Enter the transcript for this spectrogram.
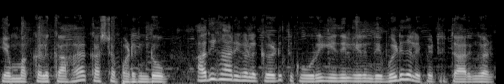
எம் மக்களுக்காக கஷ்டப்படுகின்றோம். அதிகாரிகளுக்கு எடுத்து கூறி இதில் இருந்து விடுதலை பெற்று தாருங்கள்.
